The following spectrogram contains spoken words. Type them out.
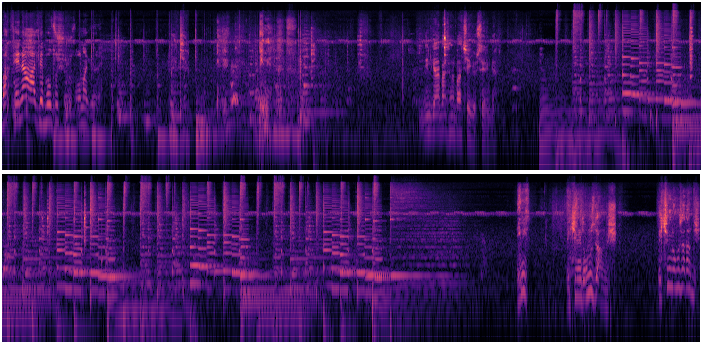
Bak fena halde bozuşuruz ona göre. Peki. Nil gel ben sana bahçeyi göstereyim gel. Ekin'e domuz dalmış. Ekin domuza dalmış.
